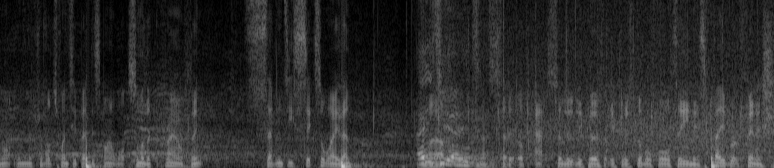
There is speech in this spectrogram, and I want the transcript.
Not in the triple 20 bet, despite what some of the crowd think. 76 away then. Well, 88. that's set it up absolutely perfectly for his double 14, his favourite finish.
